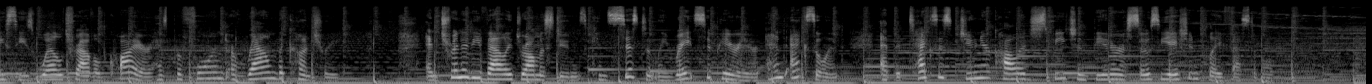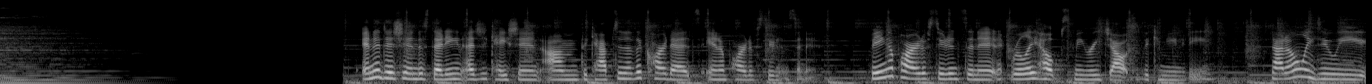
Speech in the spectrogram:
TVCC's well-traveled choir has performed around the country. And Trinity Valley drama students consistently rate superior and excellent at the Texas Junior College Speech and Theater Association Play Festival. In addition to studying and education, I'm the captain of the Cardettes and a part of Student Senate. Being a part of Student Senate really helps me reach out to the community. Not only do we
